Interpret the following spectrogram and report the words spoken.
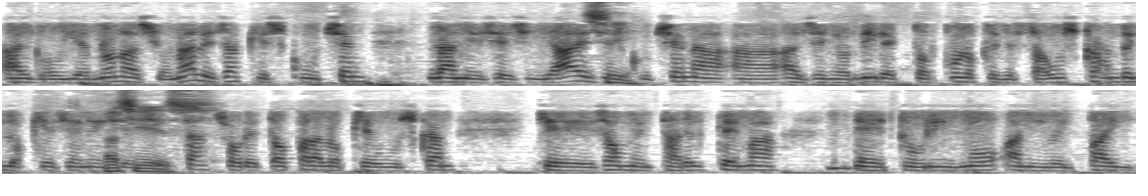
al gobierno nacional, es a que escuchen las necesidades, Sí. escuchen a- a- al señor director con lo que se está buscando y lo que se necesita, es. sobre todo para lo que buscan, que es aumentar el tema de turismo a nivel país.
